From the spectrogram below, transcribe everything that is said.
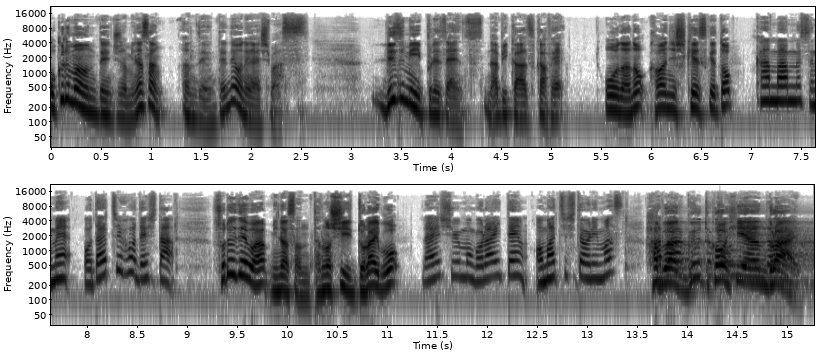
お車運転中の皆さん、安全運転でお願いします。リズミープレゼンツナビカーズカフェ。オーナーの川西圭介と、看板娘、小田千穂でした。それでは皆さん楽しいドライブを。来週もご来店お待ちしております。Have a good coffee and drive!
